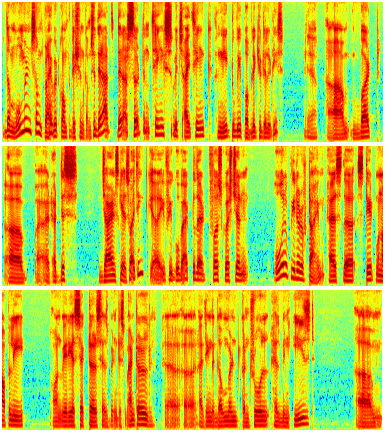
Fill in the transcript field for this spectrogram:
the moment some private competition comes, see, there are there are certain things which I think need to be public utilities Yeah. um, but uh, at, at this giant scale. So I think uh, if you go back to that first question, over a period of time, as the state monopoly on various sectors has been dismantled, uh, uh, I think the government control has been eased, um,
